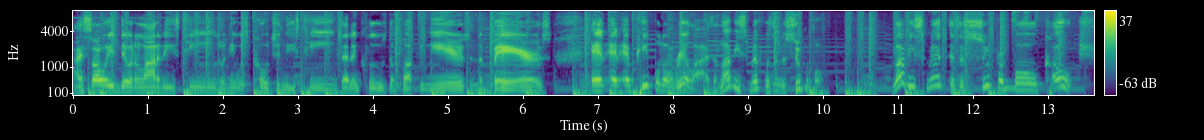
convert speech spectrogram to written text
I saw what he did with a lot of these teams when he was coaching these teams. That includes the Buccaneers and the Bears. And and, and people don't realize that Lovie Smith was in the Super Bowl. Lovie Smith is a Super Bowl coach.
